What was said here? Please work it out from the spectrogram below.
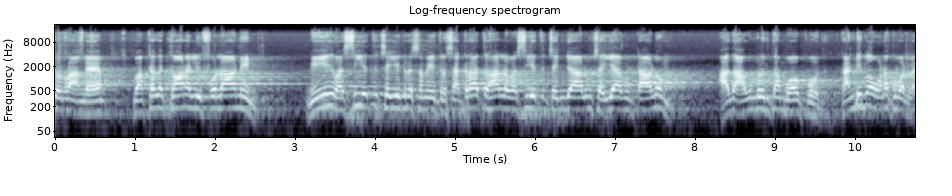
சொல்கிறாங்க வக்கதக்கான லிஃபுலானின் நீ வசியத்து செய்யுகிற சமயத்தில் சக்கராத்து ஹாலில் வசியத்து செஞ்சாலும் செய்யாவிட்டாலும் அது அவங்களுக்கு தான் போக போகுது. கண்டிப்பாக உனக்கு வரல.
